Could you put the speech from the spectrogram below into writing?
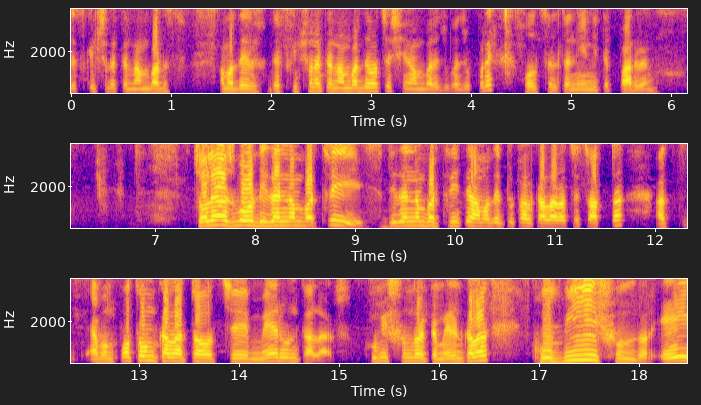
ডিসক্রিপশনে একটা নাম্বার আমাদের ডেসক্রিপশনে একটা নাম্বার দেওয়া আছে, সেই নাম্বারে যোগাযোগ করে হোলসেলটা নিয়ে নিতে পারবেন। চলে আসব design number three design number থ্রিতে আমাদের টোটাল কালার আছে চারটা। এবং প্রথম কালারটা হচ্ছে মেরুন কালার খুবই সুন্দর একটা মেরুন কালার খুবই সুন্দর। এই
